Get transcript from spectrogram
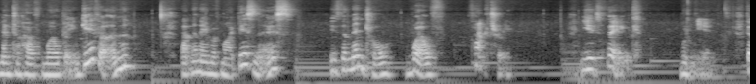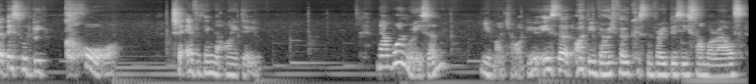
mental health and well-being, given that the name of my business is the Mental Wealth Factory. You'd think wouldn't you? That this would be core to everything that I do. Now, one reason, you might argue, is that I've been very focused and very busy somewhere else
